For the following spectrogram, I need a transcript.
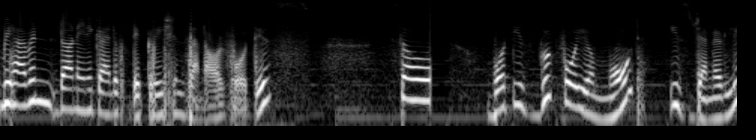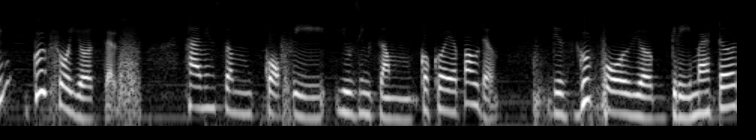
we haven't done any kind of decorations and all for this. So what is good for your mood is generally good for yourself. Having some coffee using some cocoa powder it is good for your gray matter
